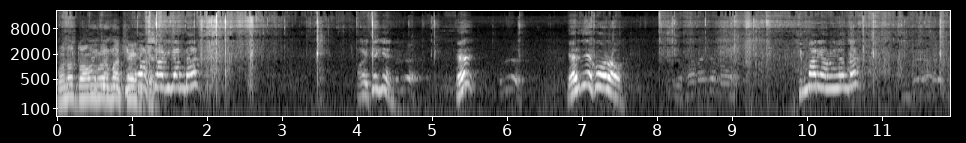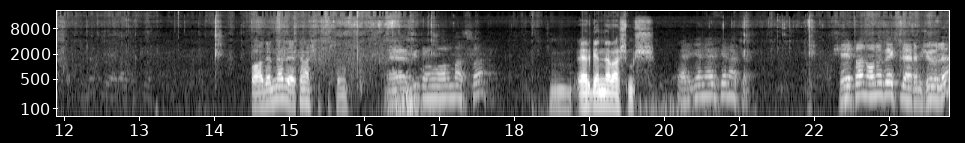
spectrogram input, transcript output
Bunu don vurma Aytekin kim tehlikesi. aşağı giden ben? Aytekin. He? Nerede orada? Kim var ya onun yanında? Bademler de erken açmış bu sene. Eğer bir don olmazsa Ergenler açmış. ergen erken açar. Şeytan onu beklerim şöyle.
